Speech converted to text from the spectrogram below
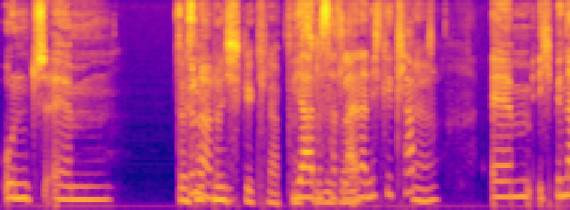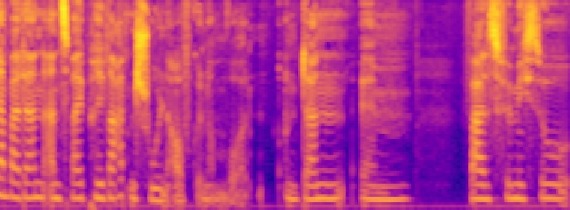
Und ähm, das genau, hat nicht geklappt. hast ja, das hat gesagt. leider nicht geklappt. Ja. Ähm, ich bin aber dann an zwei privaten Schulen aufgenommen worden. Und dann ähm, war das für mich so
